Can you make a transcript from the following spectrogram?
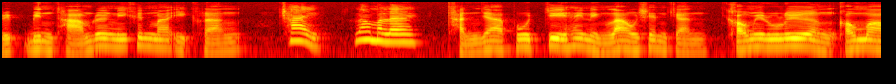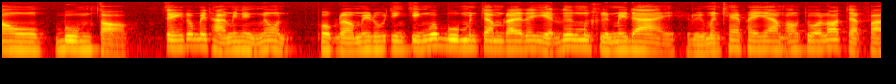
ริบบินถามเรื่องนี้ขึ้นมาอีกครั้ง ใช่ เล่ามาเลยถัญญาพูดจี้ให้หนึ่งเล่าเช่นกัน เขาไม่รู้เรื่อง เขาเมาบูมตอบเจงต้องไปถามอีหนึ่งโน่น พวกเราไม่รู้จริง ๆ ว่าบูมมันจำรายละเอียดเรื่องเมื่อคืนไม่ได้ หรือมันแค่พยายามเอาตัวรอดจากฝ่า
